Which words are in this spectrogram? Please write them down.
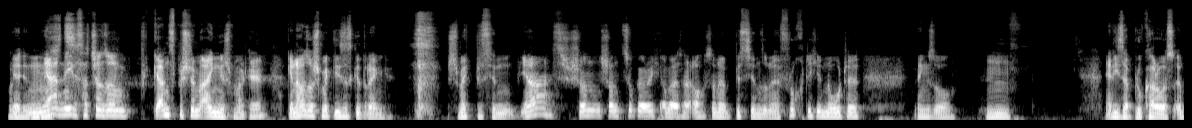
Ja, ja, nee, das hat schon so einen ganz bestimmten Eigengeschmack. Okay. Genauso schmeckt dieses Getränk. Schmeckt ein bisschen, ja, ist schon, schon zuckerig, aber es hat auch so ein bisschen so eine fruchtige Note. Denk so, hm. Ja, dieser Blue Caros, äh,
